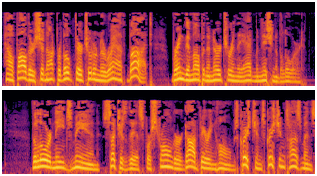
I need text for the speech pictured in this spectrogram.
how fathers should not provoke their children to wrath, but bring them up in the nurture and the admonition of the Lord. The Lord needs men such as this for stronger, God-fearing homes, Christians, Christians' husbands,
